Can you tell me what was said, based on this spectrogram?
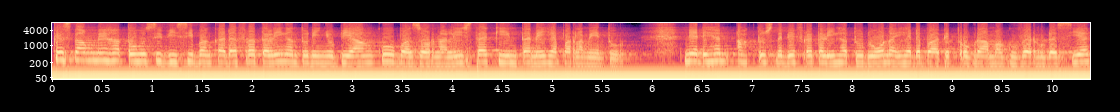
Questão ne hatohu si visi bancada Fratelin Antoninho Bianco, ba jornalista que intaneia parlamento. Ne dihan actus nebe Fratelin hatudona ia debate programa governo da CIA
